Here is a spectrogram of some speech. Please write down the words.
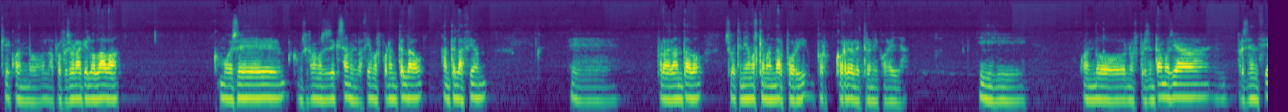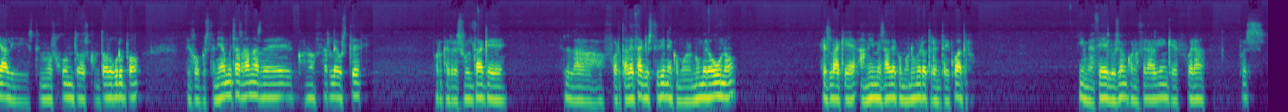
que cuando la profesora que lo daba, como ese, como si ese examen, lo hacíamos por antelación, eh, por adelantado, se lo teníamos que mandar por, por correo electrónico a ella. Y cuando nos presentamos ya en presencial y estuvimos juntos con todo el grupo, Dijo, pues tenía muchas ganas de conocerle a usted porque resulta que la fortaleza que usted tiene como número uno es la que a mí me sale como número 34. Y me hacía ilusión conocer a alguien que fuera, pues,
